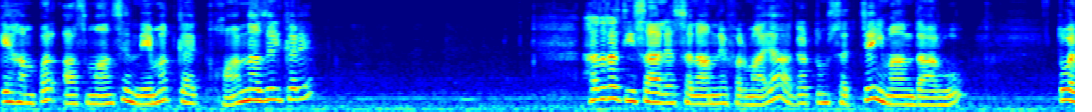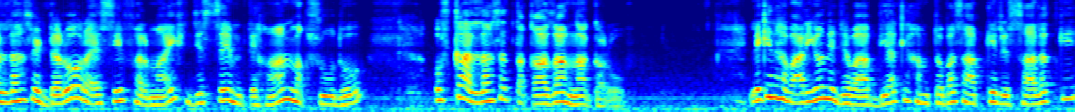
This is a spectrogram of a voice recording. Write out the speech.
کہ ہم پر آسمان سے نعمت کا ایک خوان نازل کرے؟ حضرت عیسیٰ علیہ السلام نے فرمایا، اگر تم سچے ایماندار ہو تو اللہ سے ڈرو اور ایسی فرمائش جس سے امتحان مقصود ہو، اس کا اللہ سے تقاضا نہ کرو۔ لیکن ہواریوں نے جواب دیا کہ ہم تو بس آپ کی رسالت کی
